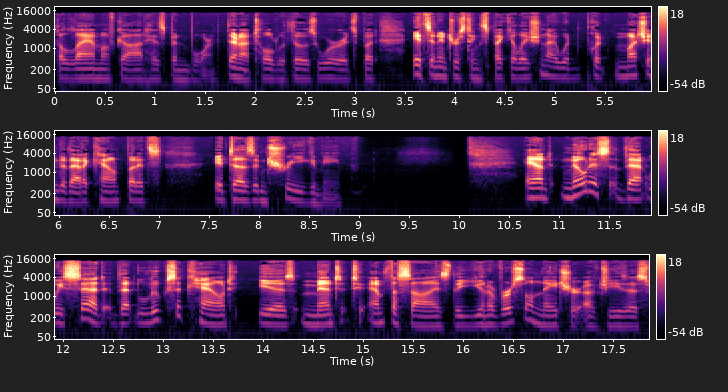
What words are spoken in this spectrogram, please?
the Lamb of God has been born. They're not told with those words, but it's an interesting speculation. I wouldn't put much into that account, but it's it does intrigue me. And notice that we said that Luke's account is meant to emphasize the universal nature of Jesus.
